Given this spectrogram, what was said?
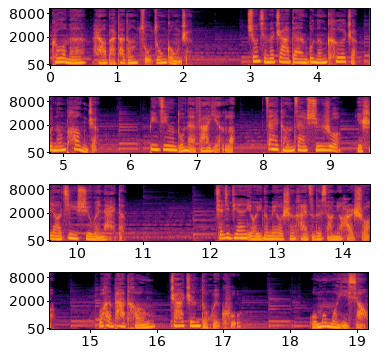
可我们还要把它当祖宗供着。胸前的炸弹不能磕着，不能碰着，毕竟堵奶发炎了，再疼再虚弱也是要继续喂奶的。前几天有一个没有生孩子的小女孩说。我很怕疼，扎针都会哭。我默默一笑，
